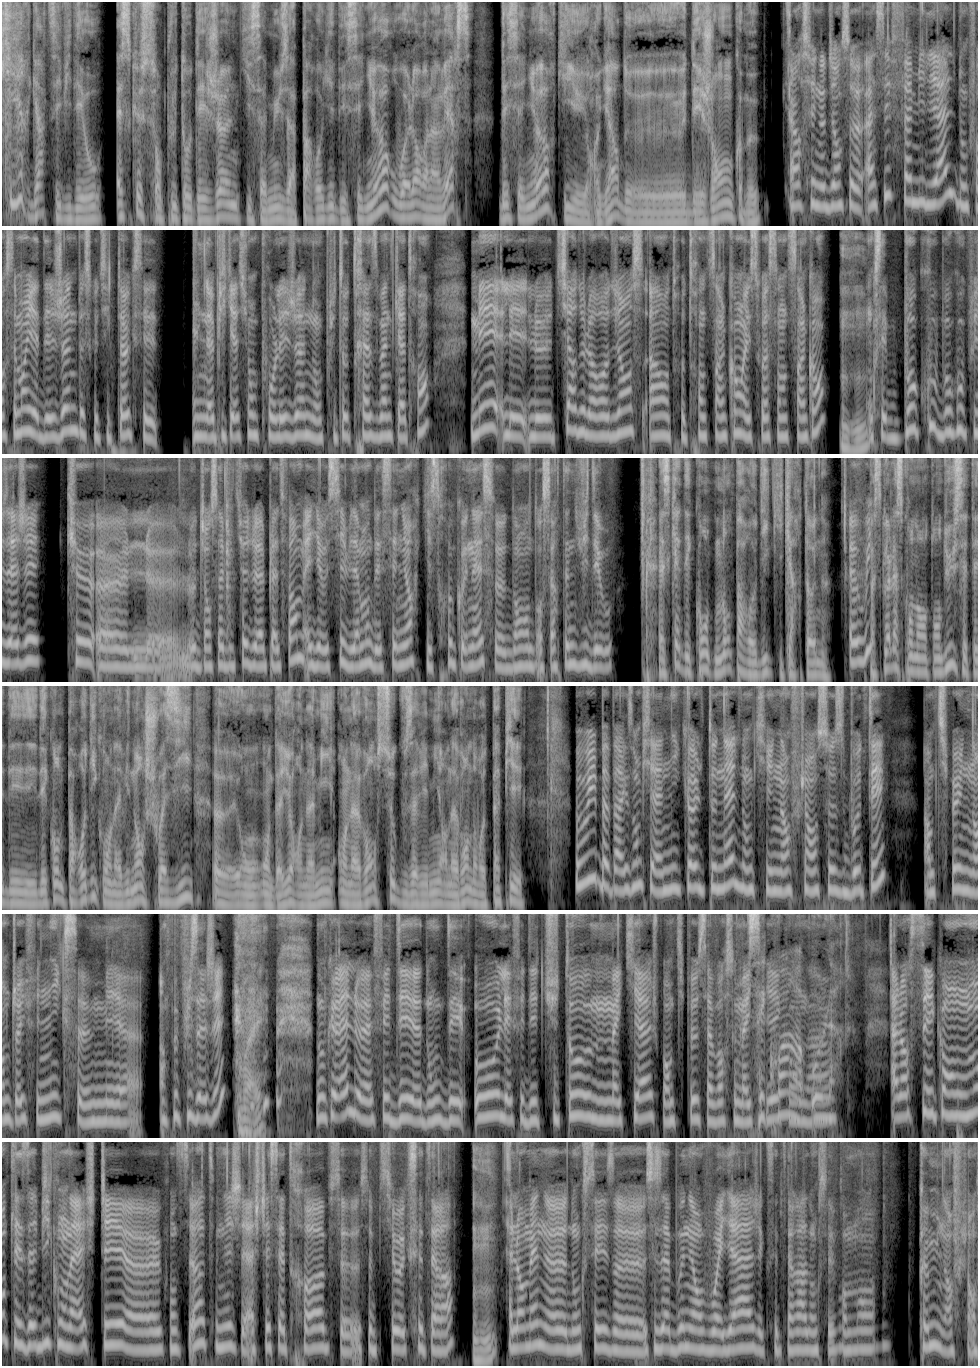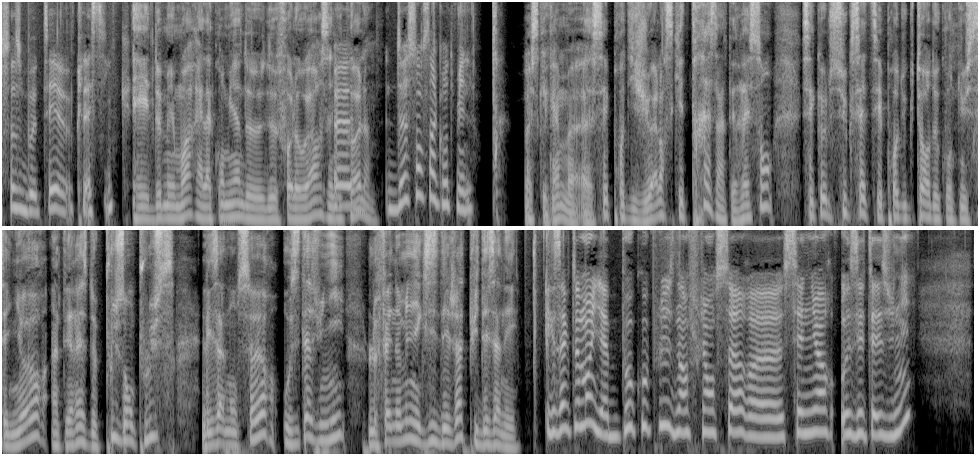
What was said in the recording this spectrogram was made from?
Qui regarde ces vidéos? Est-ce que ce sont plutôt des jeunes qui s'amusent à parodier des seniors ou alors à l'inverse, des seniors qui regardent euh, des gens comme eux? Alors c'est une audience euh, assez familiale, donc forcément il y a des jeunes parce que TikTok c'est une application pour les jeunes, donc plutôt 13-24 ans, mais les- le tiers de leur audience a entre 35 ans et 65 ans, Mhm. donc c'est beaucoup beaucoup plus âgé que euh, l'audience habituelle de la plateforme, et il y a aussi évidemment des seniors qui se reconnaissent dans, dans certaines vidéos. Est-ce qu'il y a des comptes non parodiques qui cartonnent? Euh, oui, Parce que là, ce qu'on a entendu, c'était des, des comptes parodiques. On avait non choisi. euh, on, on- D'ailleurs, on a mis en avant ceux que vous avez mis en avant dans votre papier. Oui, bah, par exemple, il y a Nicole Tonnel, donc, qui est une influenceuse beauté, un petit peu une Enjoy Phoenix, euh, mais euh, un peu plus âgée. Ouais. Donc, elle, elle fait des, donc, des hauls, elle fait des tutos maquillage pour un petit peu savoir se maquiller. C'est quoi un haul? Alors, c'est quand on monte les habits qu'on a achetés, euh, qu'on se dit, oh, tenez, j'ai acheté cette robe, ce, ce petit haut, etc. Mhm. Elle emmène euh, donc ses, euh, ses abonnés en voyage, etc. Donc, c'est vraiment comme une influenceuse beauté classique. Et de mémoire, elle a combien de, de followers, Nicole? 250 000. Ouais, Ce qui est quand même assez prodigieux. Alors, ce qui est très intéressant, c'est que le succès de ces producteurs de contenu seniors intéresse de plus en plus les annonceurs. Aux États-Unis, le phénomène existe déjà depuis des années. Exactement, il y a beaucoup plus d'influenceurs seniors aux États-Unis.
